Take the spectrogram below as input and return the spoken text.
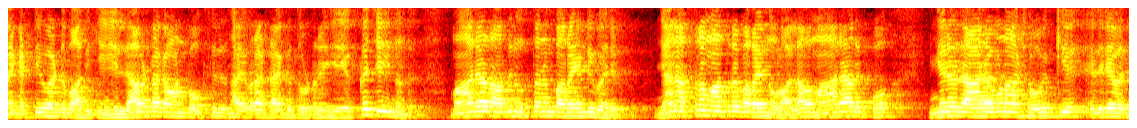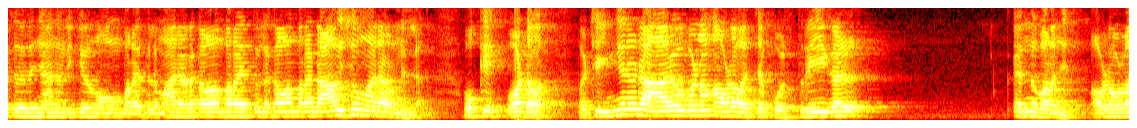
നെഗറ്റീവായിട്ട് ബാധിക്കുകയും എല്ലാവരുടെ കമന്റ് ബോക്സിൽ സൈബർ അറ്റാക്ക് തുടരുകയും ഒക്കെ ചെയ്യുന്നുണ്ട്. മാരാർ അതിന് ഉത്തരം പറയേണ്ടി വരും. ഞാൻ അത്ര മാത്രമേ പറയുന്നുള്ളൂ. അല്ലാതെ മാരാർ ഇപ്പോൾ ഇങ്ങനെ ഒരു ആരോപണം ആ ഷോയ്ക്ക് എതിരെ വെച്ചതിൽ ഞാൻ ഒരിക്കലും റോങ് പറയത്തില്ല. മാരാർ കള്ളം പറയത്തില്ല. കള്ളം പറയേണ്ട ആവശ്യവും മാരാറിനില്ല. ഓക്കെ വാട്ടവർ പക്ഷെ ഒരു ആരോപണം അവിടെ വച്ചപ്പോൾ സ്ത്രീകൾ എന്ന് പറഞ്ഞ് അവിടെ ഉള്ള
